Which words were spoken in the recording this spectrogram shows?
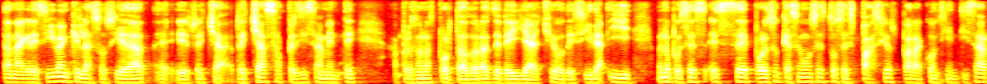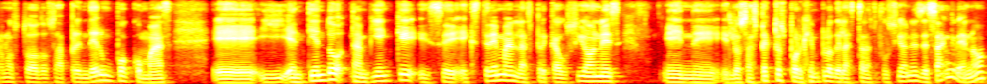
tan agresiva en que la sociedad eh, rechaza precisamente a personas portadoras de VIH o de SIDA. Y bueno, pues es, es por eso que hacemos estos espacios para concientizarnos todos, aprender un poco más. y entiendo también que se extreman las precauciones en eh, los aspectos, por ejemplo, de las transfusiones de sangre, ¿no?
